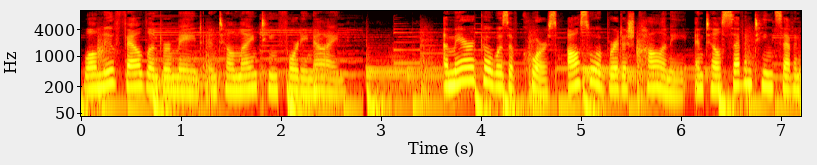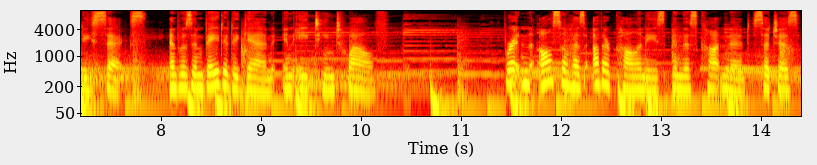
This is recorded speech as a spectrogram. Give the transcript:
while Newfoundland remained until 1949. America was of course also a British colony until 1776, and was invaded again in 1812. Britain also has other colonies in this continent such as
